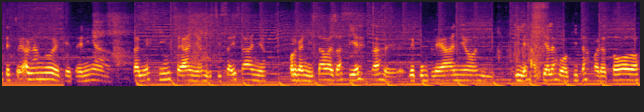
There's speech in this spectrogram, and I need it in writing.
y te estoy hablando de que tenía tal vez 15 años, 16 años, organizaba ya fiestas de, cumpleaños y, les hacía las boquitas para todos.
